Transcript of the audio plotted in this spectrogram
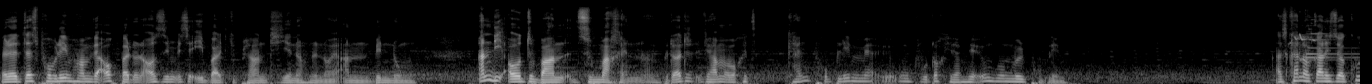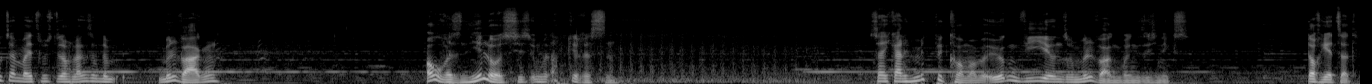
Das Problem haben wir auch bald. Und außerdem ist ja eh bald geplant, hier noch eine neue Anbindung an die Autobahn zu machen. Bedeutet, wir haben auch jetzt kein Problem mehr irgendwo. Doch, wir haben hier irgendwo ein Müllproblem. Es kann doch gar nicht so akut sein, weil jetzt müsste doch langsam der Müllwagen... Oh, was ist denn hier los? Hier ist irgendwas abgerissen. Das habe ich gar nicht mitbekommen, aber irgendwie unsere Müllwagen bringen sich nichts. Doch, jetzt hat.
